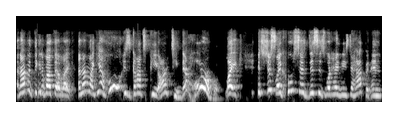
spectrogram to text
And I've been thinking about that, like, and I'm like, yeah, who is God's PR team? They're horrible. Like, it's just like, who says this is what needs to happen? And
